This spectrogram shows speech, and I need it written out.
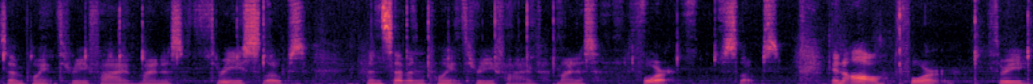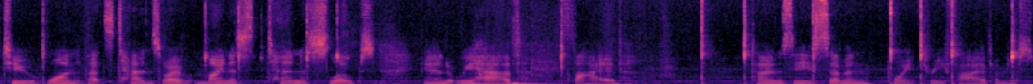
7.35 minus 3 slopes, and 7.35 minus 4 slopes. In all, 4 3, 2, 1, that's 10. So I have minus 10 slopes, and we have 5 times the 7.35. I'm just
